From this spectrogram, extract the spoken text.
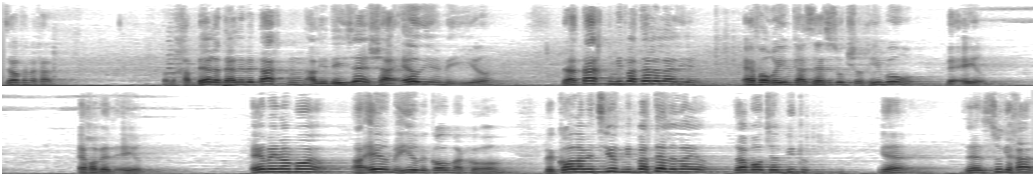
זה אופן אחד. אבל לחבר את האליים ותחתן על ידי זה שהאליים מאיר והתחתן מתבטל אל האליים. איפה רואים כזה סוג של חיבור? בעיר. איך עובד עיר? עיר מן המוער. העיר מאיר בכל מקום, וכל המציאות מתבטל אל העיר. זה אבות של ביטל. Yeah. זה סוג אחד.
